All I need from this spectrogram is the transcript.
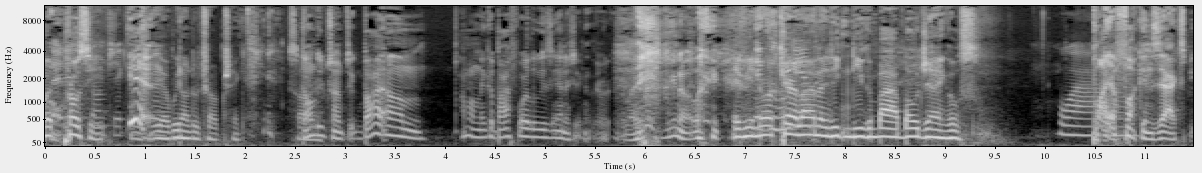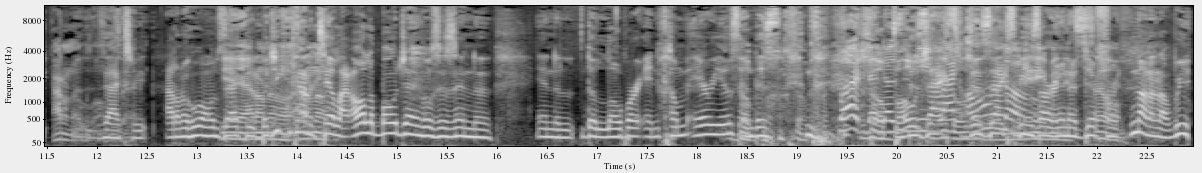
But That is proceed. Chicken. Yeah. yeah, we don't do Trump chicken. Sorry. Don't do Trump chicken. Buy um, I don't nigga buy four Louisiana chickens. Like you know, like If you're in North it Carolina, you can, you can buy a Bojangles. Wow. buy a fucking Zaxby. I don't know who owns Zaxby. I don't know who owns Yeah, Zaxby, don't but you can kind of tell like all the Bojangles is in the in the, the lower income areas, The- and this the- But that The doesn't mean Bojangles. black the Zaxby's are in a different. No, no, no. We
